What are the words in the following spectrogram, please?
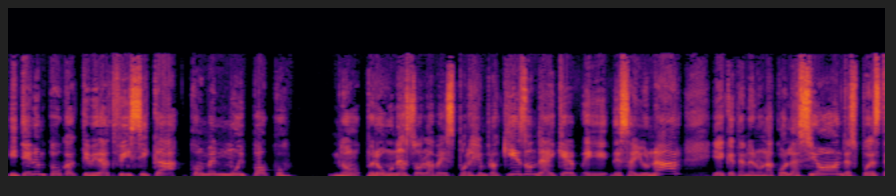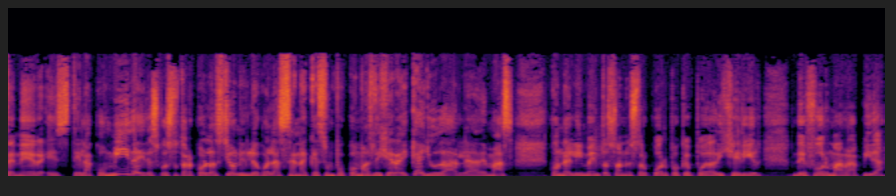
y tienen poca actividad física, comen muy poco. ¿No? Pero una sola vez, por ejemplo, aquí es donde hay que eh, desayunar y hay que tener una colación, después tener este, la comida y después otra colación y luego la cena que es un poco más ligera. Hay que ayudarle además con alimentos a nuestro cuerpo que pueda digerir de forma rápida.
